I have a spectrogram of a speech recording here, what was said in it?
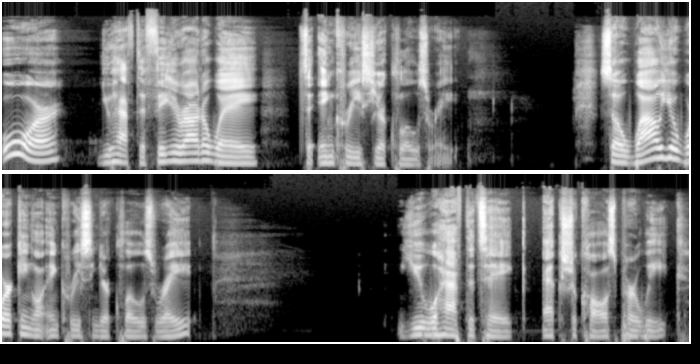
Or you have to figure out a way to increase your close rate. So while you're working on increasing your close rate, you will have to take extra calls per week.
